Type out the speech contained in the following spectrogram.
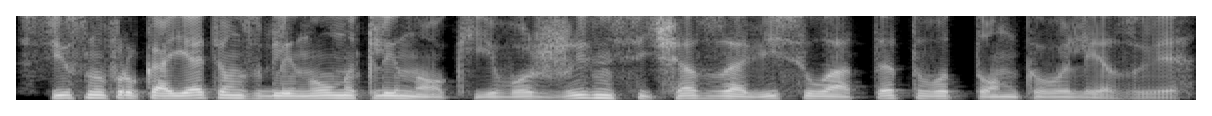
Стиснув рукоять, он взглянул на клинок. Его жизнь сейчас зависела от этого тонкого лезвия.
